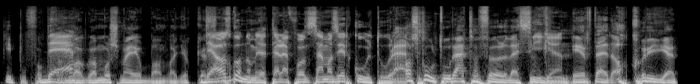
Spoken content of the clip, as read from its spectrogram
kipufogtam De- magam, most már jobban vagyok. De Köszönöm. azt gondolom, hogy a telefonszám azért kultúrát. Az kultúrát, ha fölveszik. Igen. Érted? Akkor igen.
